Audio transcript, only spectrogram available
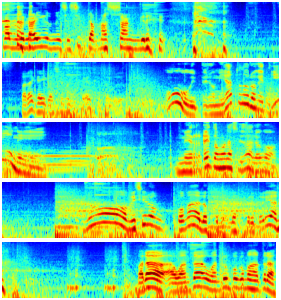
Padre Lair necesita más sangre. Pará que hay que hacer un ejército, boludo. Uy, pero mirá todo lo que tiene. Me retomó la ciudad, loco. No, me hicieron pomada los, pre- los pretorianos. Pará, aguantá, aguantá un poco más atrás.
